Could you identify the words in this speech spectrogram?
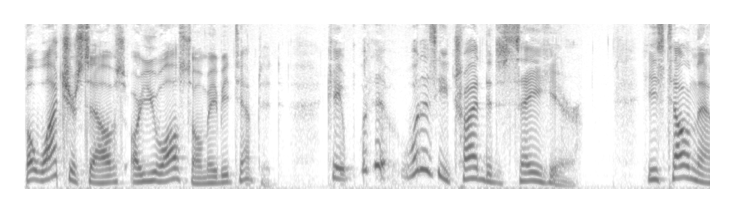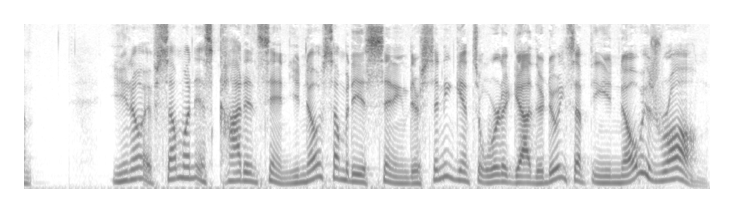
But watch yourselves, or you also may be tempted. Okay, what, what is he trying to say here? He's telling them, you know, if someone is caught in sin, you know somebody is sinning, they're sinning against the Word of God, they're doing something you know is wrong.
